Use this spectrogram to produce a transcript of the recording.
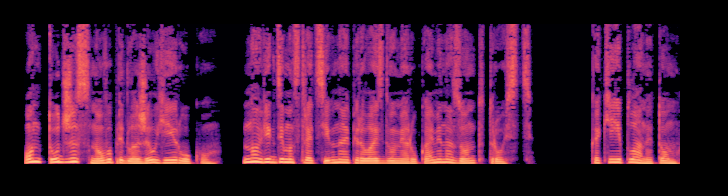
Он тут же снова предложил ей руку, но Вик демонстративно опиралась двумя руками на зонт-трость. «Какие планы, Том?»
